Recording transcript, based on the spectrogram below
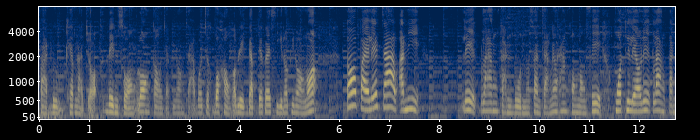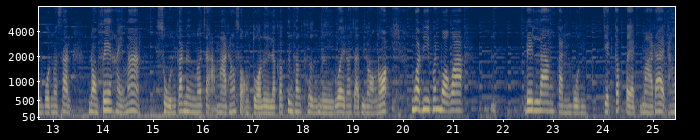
ฟาดบึมแคบหน้าจอเด่น2ร่องเก่าจากพี่น้องจ้าบ่เจอบ่เข้ากับเหล็กดับใจแปรสีเนาะพี่น้องเนาะต่อไปเลขจ้าอันนี้เลขล่างกันบนมาสั่นจากแนวทางของน้องเฟ่งวดที่แล้วเลขล่างกันบนมาสั่นน้องเฟ่ไฮมา ศูนย์กับหนึ่งเนาะจะมาทั้งสองตัวเลยแล้วก็ขึ้นข้างเทิงหนึ่งด้วยเนาะจ้ะพี่น้องเนาะงวดนี้เพื่อนบอกว่าเด่นล่างกันบนเจ็ดกับแปดมาได้ทั้ง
